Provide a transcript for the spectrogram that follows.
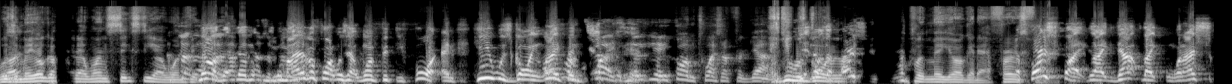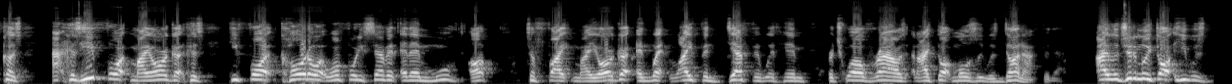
Was What? the Mayorga fight at 160 or 150? No, the, the, the Mayorga fight was at 154, and he was going life he and death twice. with him. Yeah, he fought him twice. I forgot. He was Yeah, no, going the like first- for Mayorga that The first. first fight, like that, like when I because because uh, he fought Mayorga because he fought Cotto at 147 and then moved up to fight Mayorga and went life and death with him for 12 rounds, and I thought Mosley was done after that. I legitimately thought he was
